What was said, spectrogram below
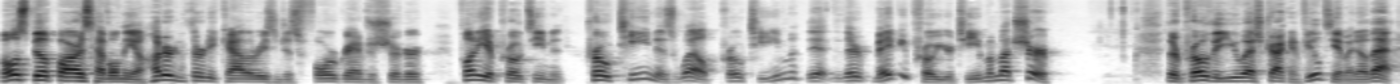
Most built bars have only 130 calories and just four grams of sugar, plenty of protein, protein as well. Protein, they're, maybe pro your team. I'm not sure. They're pro the U.S. track and field team. I know that.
